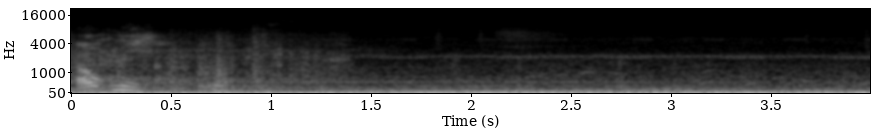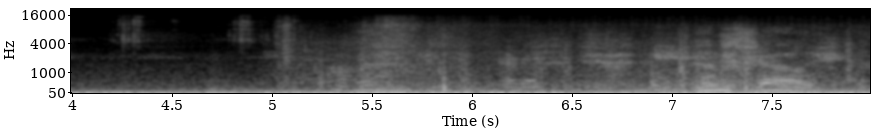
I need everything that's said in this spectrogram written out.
Help me. I'm Charlie.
